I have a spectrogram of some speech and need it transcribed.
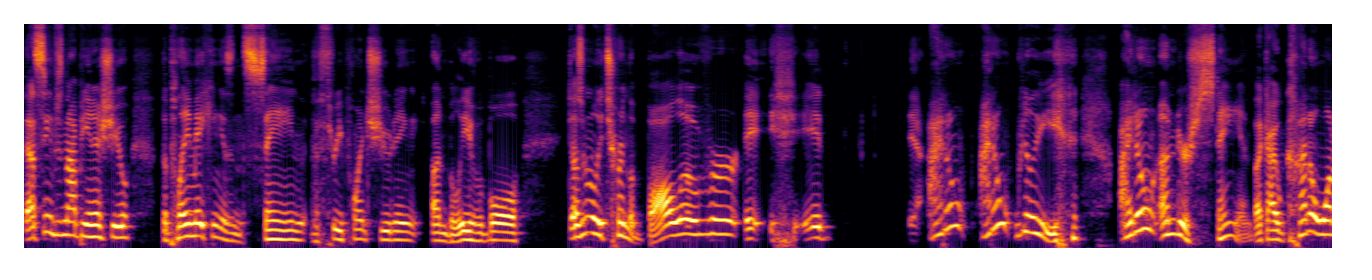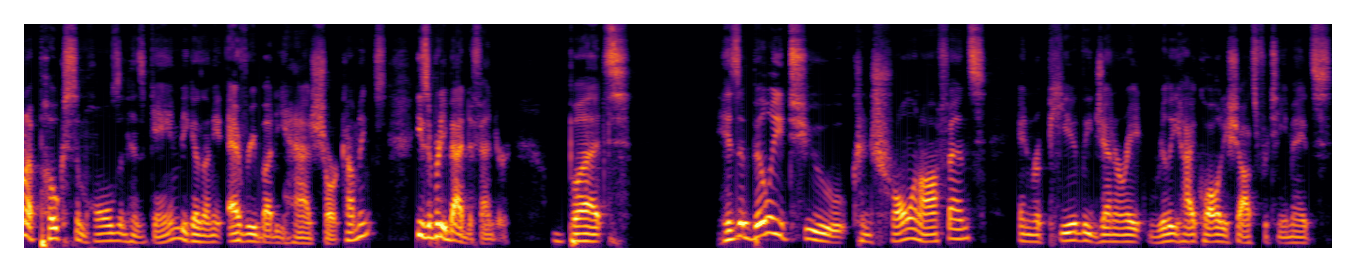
that seems to not be an issue. The playmaking is insane. The three point shooting, unbelievable. Doesn't really turn the ball over. It, it, I don't, I don't really, I don't understand. Like, I kind of want to poke some holes in his game because I mean, everybody has shortcomings. He's a pretty bad defender, but his ability to control an offense and repeatedly generate really high quality shots for teammates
